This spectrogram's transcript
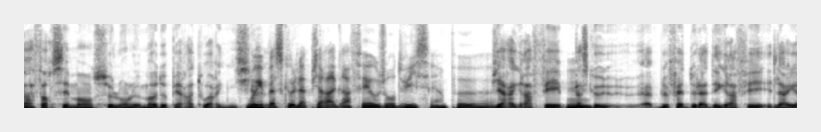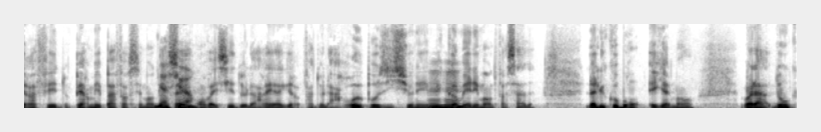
pas forcément selon le mode opératoire initial. Oui, parce que la pierre agrafée aujourd'hui, c'est un peu. euh, Pierre agrafée, parce que euh, le fait de la dégrafer et de la régrafer ne permet pas forcément de Bien faire. sûr. On va essayer de la, réagra- enfin, de la repositionner, mais Mhm. comme élément de façade. La lucobon également. Voilà, donc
